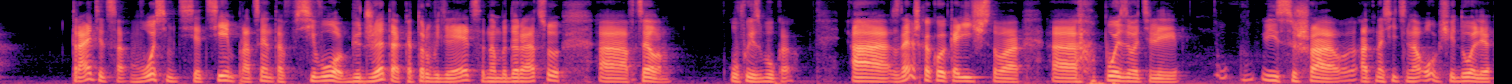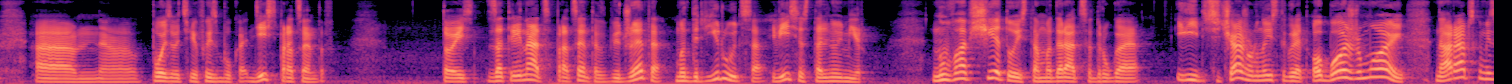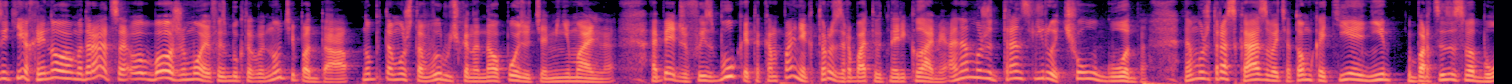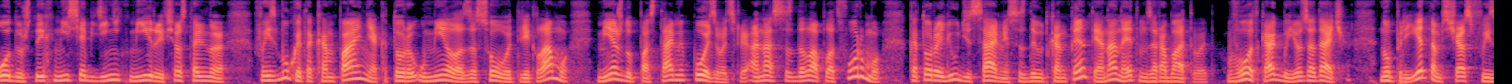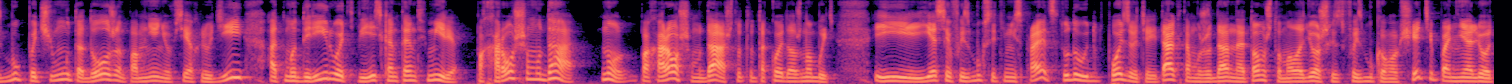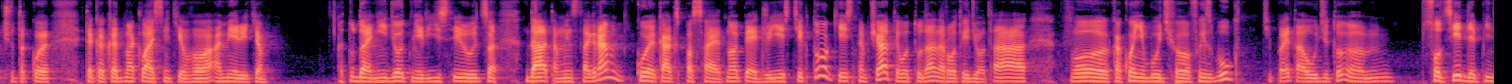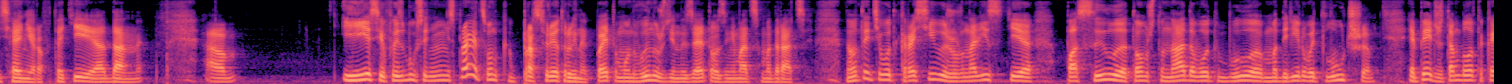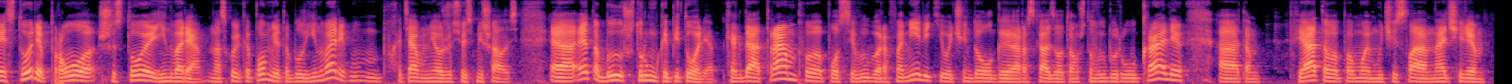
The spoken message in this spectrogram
тратится 87% всего бюджета, который выделяется на модерацию э, в целом у Фейсбука. А знаешь, какое количество э, пользователей из США относительно общей доли э, э, пользователей Фейсбука? 10%. То есть за 13% бюджета модерируется весь остальной мир. Ну вообще, то есть там модерация другая. И сейчас журналисты говорят, о боже мой, на арабском языке хреновая модерация, о боже мой. Facebook такой, ну типа да, ну потому что выручка на одного пользователя минимальная. Опять же, Facebook это компания, которая зарабатывает на рекламе. Она может транслировать что угодно. Она может рассказывать о том, какие они борцы за свободу, что их миссия объединить мир и все остальное. Facebook это компания, которая умело засовывает рекламу между постами пользователей. Она создала платформу, которой люди сами создают контент, и она на этом зарабатывает зарабатывает. Вот как бы ее задача. Но при этом сейчас Facebook почему-то должен, по мнению всех людей, отмодерировать весь контент в мире. По-хорошему, да. Ну, по-хорошему, да, что-то такое должно быть. И если Facebook с этим не справится, туда уйдут пользователи. И так там уже данные о том, что молодежь из Facebook вообще типа не алет, что такое, это как одноклассники в Америке туда не идет, не регистрируется. Да, там Инстаграм кое-как спасает, но опять же есть ТикТок, есть Snapchat, и вот туда народ идет. А в какой-нибудь Facebook, типа это аудитория, соцсеть для пенсионеров, такие данные. И если Facebook с этим не справится, он как просрет рынок, поэтому он вынужден из-за этого заниматься модерацией. Но вот эти вот красивые журналистские посылы о том, что надо вот было модерировать лучше. И опять же, там была такая история про 6 января. Насколько я помню, это был январь, хотя у меня уже все смешалось. Э, это был штурм Капитолия, когда Трамп после выборов в Америке очень долго рассказывал о том, что выборы украли, а там 5, по-моему, числа начали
